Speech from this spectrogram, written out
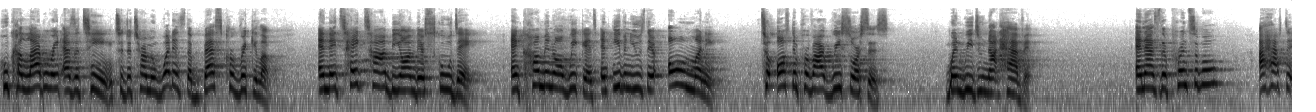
who collaborate as a team to determine what is the best curriculum. And they take time beyond their school day and come in on weekends and even use their own money to often provide resources when we do not have it. And as the principal, I have to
